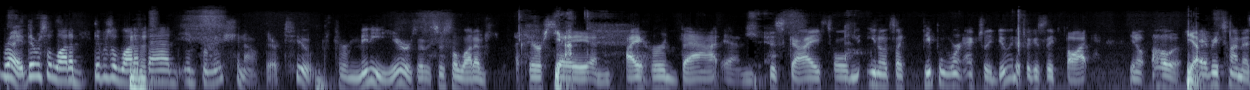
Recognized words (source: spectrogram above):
right, there was a lot of there was a lot mm-hmm. of bad information out there too. For many years, it was just a lot of hearsay, yeah. and I heard that, and yes. this guy told me. You know, it's like people weren't actually doing it because they thought you know, oh, yep. every time a,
